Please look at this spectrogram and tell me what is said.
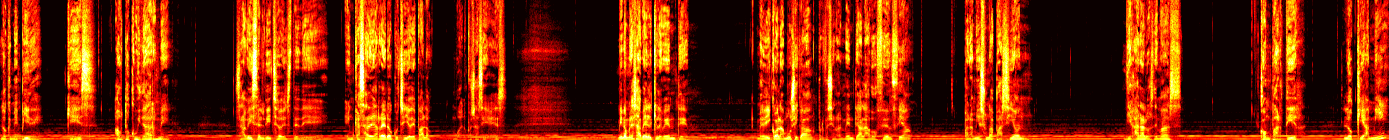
lo que me pide, que es autocuidarme. ¿Sabéis el dicho este de en casa de herrero cuchillo de palo? Bueno, pues así es. Mi nombre es Abel Clemente. Me dedico a la música profesionalmente, a la docencia para mí es una pasión llegar a los demás, compartir lo que a mí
